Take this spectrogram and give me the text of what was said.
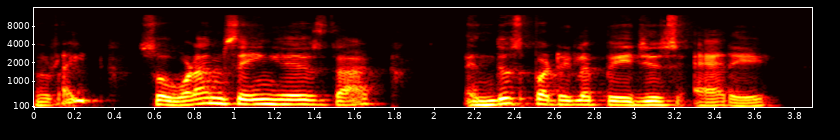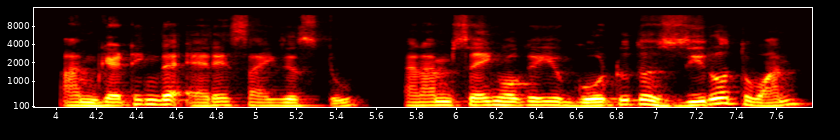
All right. So what I'm saying is that in this particular pages array, I'm getting the array sizes too. And I'm saying, okay, you go to the zeroth one,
